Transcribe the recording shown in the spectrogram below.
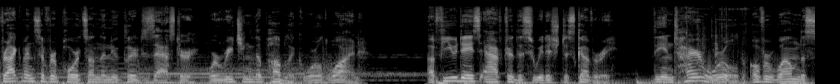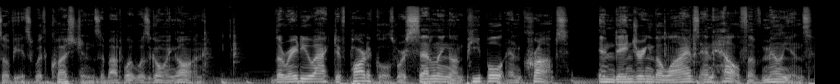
fragments of reports on the nuclear disaster were reaching the public worldwide. A few days after the Swedish discovery, the entire world overwhelmed the Soviets with questions about what was going on. The radioactive particles were settling on people and crops, endangering the lives and health of millions.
